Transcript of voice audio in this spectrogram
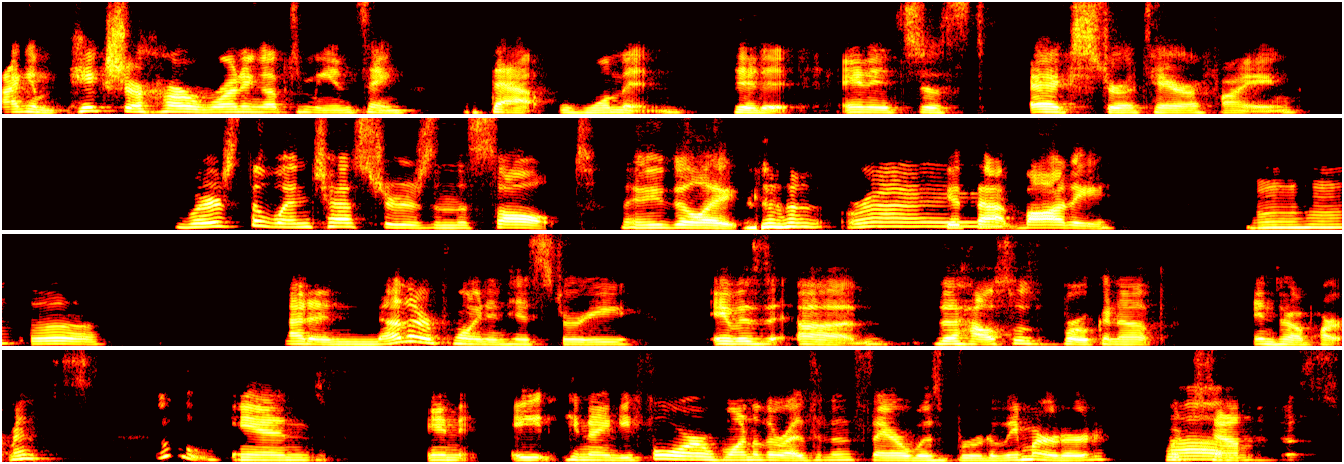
I can picture her running up to me and saying, That woman did it. And it's just extra terrifying. Where's the Winchesters and the salt? They need to like right. get that body. hmm At another point in history, it was uh, the house was broken up into apartments. Ooh. And in 1894, one of the residents there was brutally murdered, which Oh. sounds just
